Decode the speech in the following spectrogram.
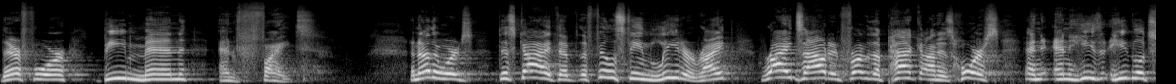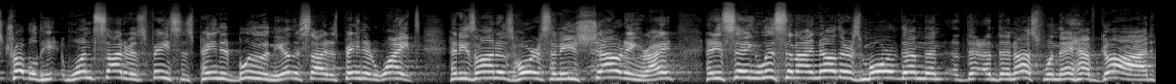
Therefore, be men and fight. In other words, this guy, the, the Philistine leader, right, rides out in front of the pack on his horse and, and he's, he looks troubled. He, one side of his face is painted blue and the other side is painted white. And he's on his horse and he's shouting, right? And he's saying, Listen, I know there's more of them than, than, than us when they have God,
